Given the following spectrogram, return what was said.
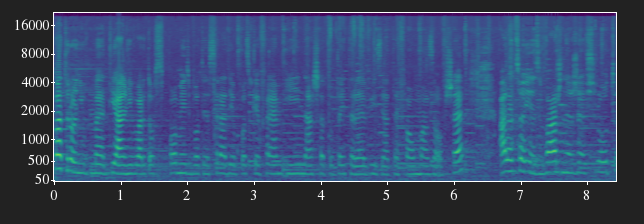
Patroniów medialnie warto wspomnieć, bo to jest Radio Płock FM i nasza tutaj telewizja TV Mazowsze. Ale co jest ważne, że wśród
